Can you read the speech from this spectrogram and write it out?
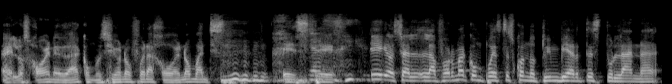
eh, los jóvenes, ¿verdad? Como si yo no fuera joven, no manches. Este, sí, o sea, la forma compuesta es cuando tú inviertes tu lana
